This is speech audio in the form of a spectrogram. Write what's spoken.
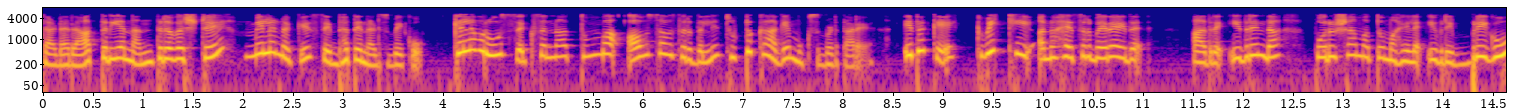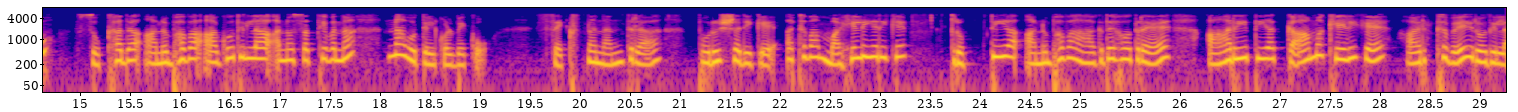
ತಡರಾತ್ರಿಯ ನಂತರವಷ್ಟೇ ಮಿಲನಕ್ಕೆ ಸಿದ್ಧತೆ ನಡೆಸಬೇಕು. ಕೆಲವರು ಸೆಕ್ಸ್ ಅನ್ನ ತುಂಬಾ ಅವಸರದಲ್ಲಿ ಚುಟುಕಾಗೆ ಮುಗಿಸ್ಬಿಡ್ತಾರೆ. ಇದಕ್ಕೆ ಕ್ವಿಕ್ಕಿ ಅನ್ನೋ ಹೆಸರು ಬೇರೆ ಇದೆ. ಆದರೆ ಇದರಿಂದ ಪುರುಷ ಮತ್ತು ಮಹಿಳೆ ಇವರಿಬ್ಬರಿಗೂ ಸುಖದ ಅನುಭವ ಆಗೋದಿಲ್ಲ ಅನ್ನೋ ಸತ್ಯವನ್ನ ನಾವು ತಿಳ್ಕೊಳ್ಬೇಕು. ಸೆಕ್ಸ್ನ ನಂತರ ಪುರುಷರಿಗೆ ಅಥವಾ ಮಹಿಳೆಯರಿಗೆ ತೃಪ್ತಿಯ ಅನುಭವ ಆಗದೆ ಹೋದ್ರೆ ಆ ರೀತಿಯ ಕಾಮ ಕೇಳಿಕೆ ಅರ್ಥವೇ ಇರೋದಿಲ್ಲ.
